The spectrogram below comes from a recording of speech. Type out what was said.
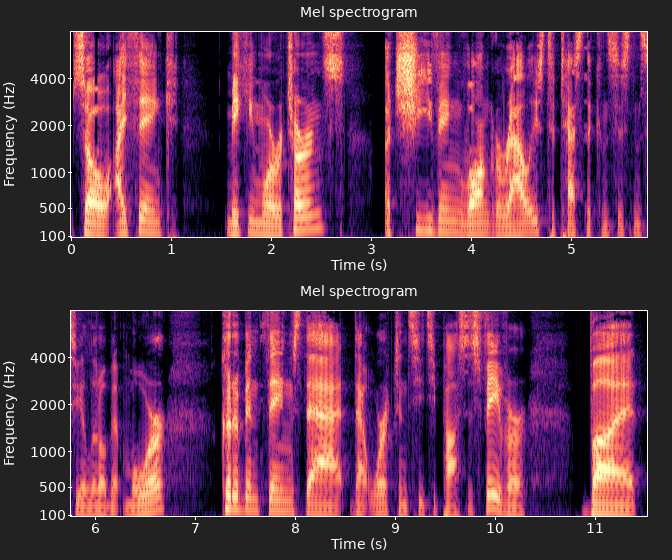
So I think making more returns, achieving longer rallies to test the consistency a little bit more could have been things that that worked in Tsitsipas's favor, but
